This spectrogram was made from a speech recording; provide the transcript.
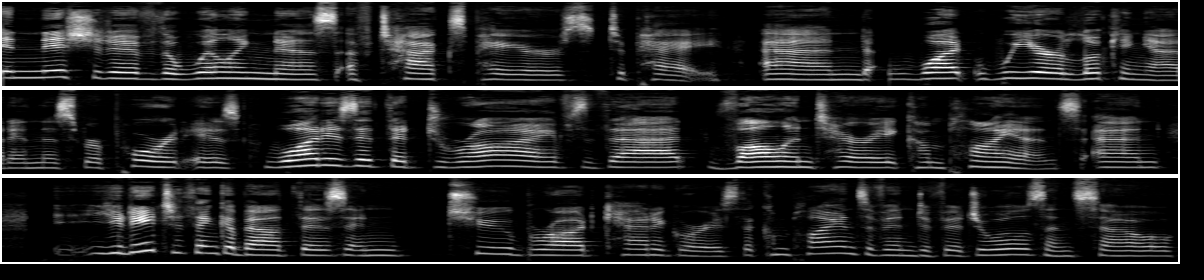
initiative, the willingness of taxpayers to pay. And what we are looking at in this report is what is it that drives that voluntary compliance? And you need to think about this in two broad categories the compliance of individuals. And so,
